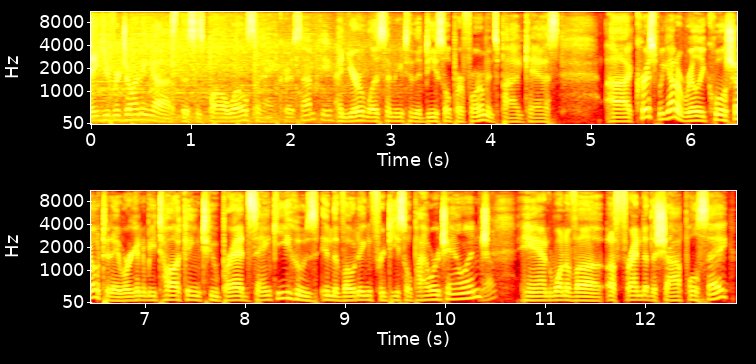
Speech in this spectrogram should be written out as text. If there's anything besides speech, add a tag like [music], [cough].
Thank you for joining us. This is Paul Wilson. And Chris Emke. And you're listening to the Diesel Performance Podcast. Uh, Chris, we got a really cool show today. We're going to be talking to Brad Sankey, who's in the voting for Diesel Power Challenge Yep. and one of a, a friend of the shop, we'll say.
